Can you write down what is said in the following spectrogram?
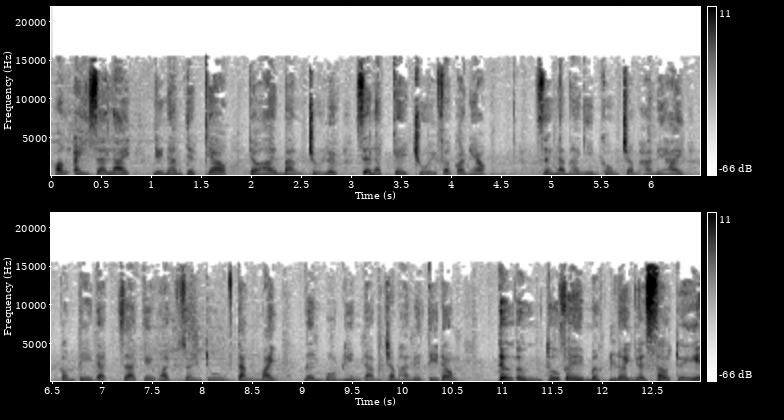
Hoàng Anh Gia Lai những năm tiếp theo theo hai mảng chủ lực sẽ là cây chuối và con heo. Riêng năm 2022, công ty đặt ra kế hoạch doanh thu tăng mạnh lên 4.820 tỷ đồng, tương ứng thu về mức lợi nhuận sau thuế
